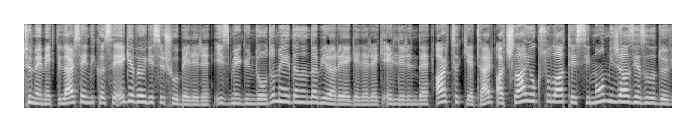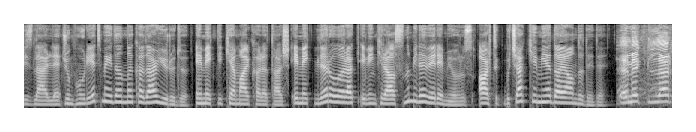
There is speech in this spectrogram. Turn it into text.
Tüm Emekliler Sendikası Ege Bölgesi şubeleri İzmir Gündoğdu Meydanı'nda bir araya gelerek ellerinde artık yeter, açlığa yoksulluğa teslim olmayacağız yazılı dövizlerle Cumhuriyet Meydanı'na kadar yürüdü. Emekli Kemal Karataş, emekliler olarak evin kirasını bile veremiyoruz. Artık bıçak kemiğe dayandı dedi. Emekliler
